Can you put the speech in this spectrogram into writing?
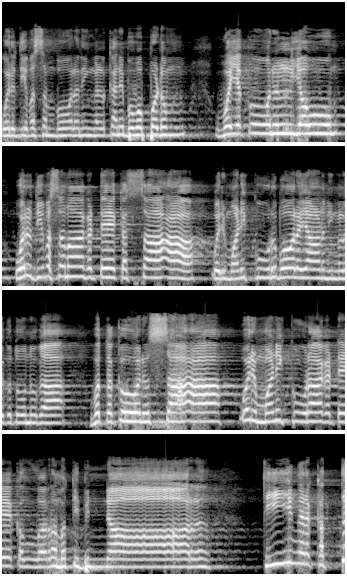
ഒരു ദിവസം പോലെ നിങ്ങൾക്ക് അനുഭവപ്പെടും. വയക്കൂനുൽ യവും ഒരു ദിവസമാകട്ടെ കസ്സാ ഒരു മണിക്കൂർ പോലെയാണ് നിങ്ങൾക്ക് തോന്നുക. ഒരു മണിക്കൂറാകട്ടെ കല്ലറമത്തി ബിന്നാർ. തീ ഇങ്ങനെ കത്ത്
